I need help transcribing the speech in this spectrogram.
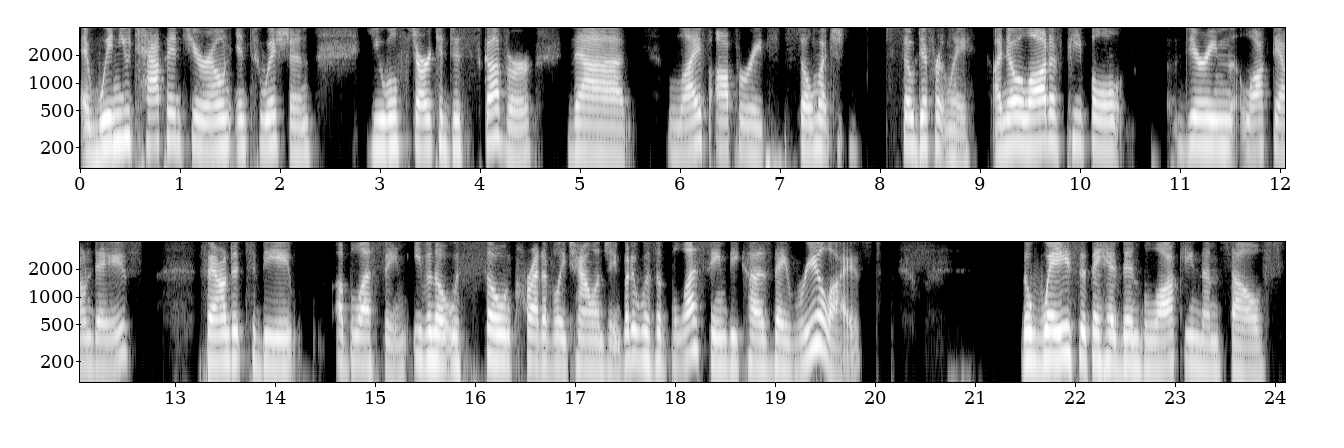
and when you tap into your own intuition, you will start to discover that life operates so much so differently. I know a lot of people during lockdown days found it to be a blessing, even though it was so incredibly challenging. But it was a blessing because they realized the ways that they had been blocking themselves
